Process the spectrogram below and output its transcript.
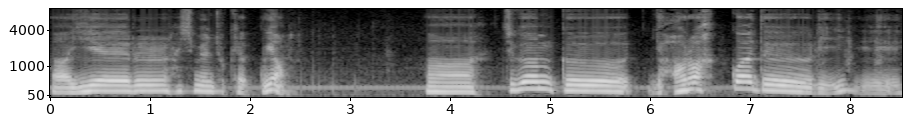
어, 이해를 하시면 좋겠고요. 어, 지금 그 여러 학과들이 예,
